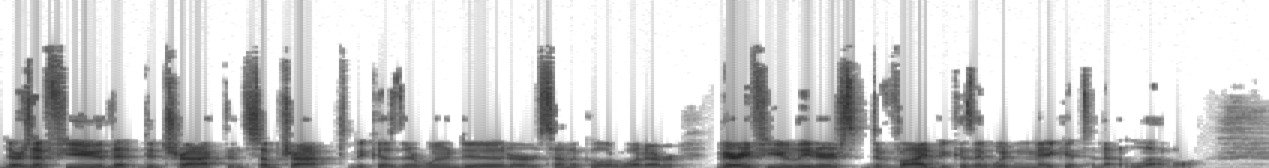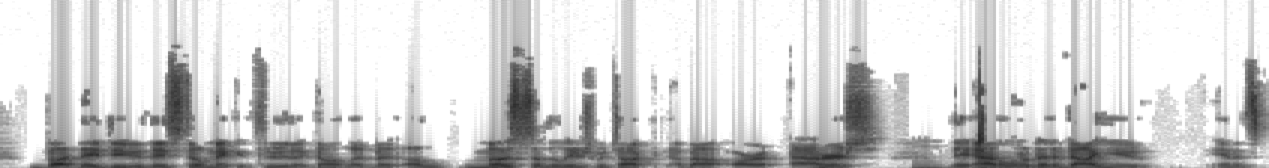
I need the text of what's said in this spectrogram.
There's a few that detract and subtract because they're wounded or cynical or whatever. Very few leaders divide because they wouldn't make it to that level but they do. They still make it through that gauntlet. But uh, most of the leaders we talk about are adders. Mm. They add a little bit of value, and it's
